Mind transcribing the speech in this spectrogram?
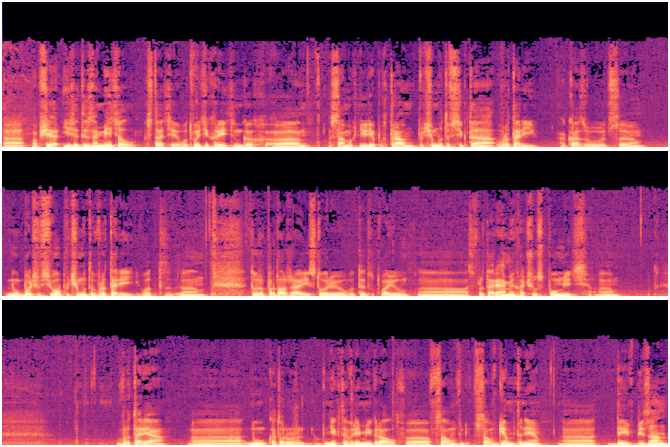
А, вообще, если ты заметил, кстати, вот в этих рейтингах э, самых нелепых травм почему-то всегда вратари оказываются ну, больше всего почему-то вратарей. Вот э, тоже продолжая историю вот эту твою э, с вратарями, хочу вспомнить э, вратаря Э, ну, который уже некоторое время играл в, в, Саут, в Саутгемптоне, э, Дэйв Бизан,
